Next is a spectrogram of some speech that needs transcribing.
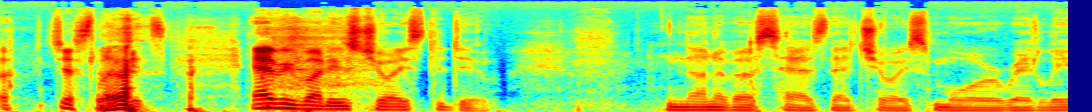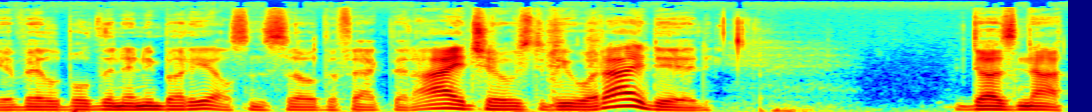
just like it's everybody's choice to do. None of us has that choice more readily available than anybody else. And so the fact that I chose to do what I did does not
